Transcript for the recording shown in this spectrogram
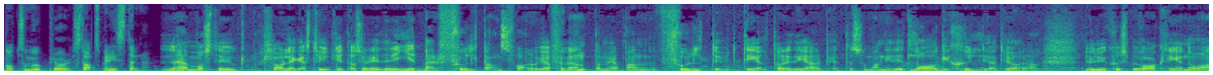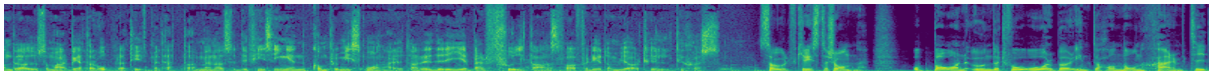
något som upprör statsministern. Det här måste ju klarläggas tydligt. Alltså rederiet bär fullt ansvar och jag förväntar mig att man fullt ut deltar i det arbete som man enligt lag är skyldig att göra. Nu är det ju Kustbevakningen och andra som arbetar operativt med detta men alltså det finns ingen kompromissmån här utan rederier bär fullt ansvar för det de gör till, till sjöss. Sa Ulf Kristersson. Och barn under två år bör inte ha någon skärmtid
